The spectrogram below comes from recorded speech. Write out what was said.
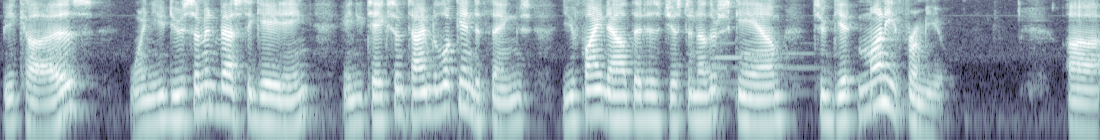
because when you do some investigating and you take some time to look into things, you find out that it's just another scam to get money from you. Uh,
